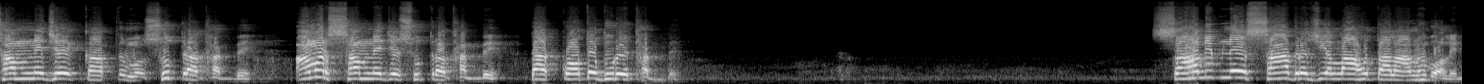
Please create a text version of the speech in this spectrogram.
সামনে যে সূত্রা থাকবে, আমার সামনে যে সূত্রা থাকবে, তা কত দূরে থাকবে? সাহাবিবনে সাদ রাজি আল্লাহ তালা আনহু বলেন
